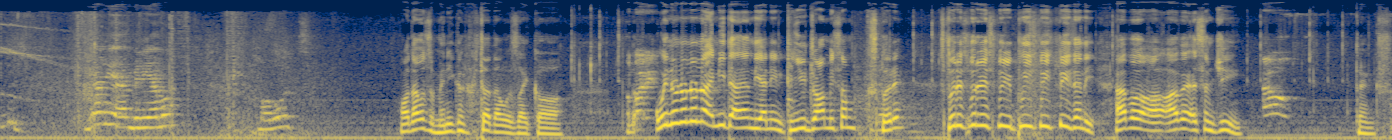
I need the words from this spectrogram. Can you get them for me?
Ooh. You got any mini ammo? Small bullets? Oh, that was a minigun. I thought that was like uh. Somebody- Wait, no, no, no, no! I need that, Andy. I need. Can you drop me some? Split it. Split it, split it, split it, please, please, please, Andy. I have a, uh, I have an SMG. Oh. Thanks.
